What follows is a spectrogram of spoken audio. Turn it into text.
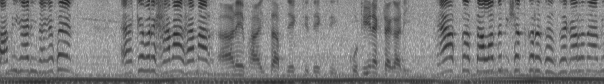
দামি গাড়ি দেখেছেন? একেবারে হ্যামার হ্যামার। আরে ভাই সাহেব দেখছি দেখছি। কঠিন একটা গাড়ি। হ্যাঁ ওস্তাদ চালাতে নিষেধ করেছে যে কারণে আমি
